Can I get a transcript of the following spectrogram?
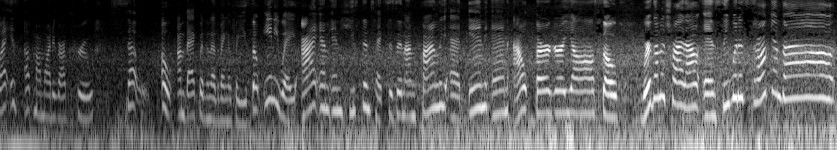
What is up, my Mardi Gras Krewe? So, oh, I'm back with another banger for you. So anyway, I am in Houston, Texas, and I'm finally at In-N-Out Burger, y'all. So we're gonna try it out and see what it's talking about.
